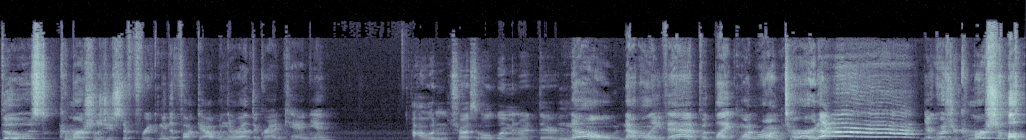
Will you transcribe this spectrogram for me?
those commercials used to freak me the fuck out when they were at the Grand Canyon. I wouldn't trust old women right there. No, not only that, but like one wrong turn. Ah! There goes your commercial.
